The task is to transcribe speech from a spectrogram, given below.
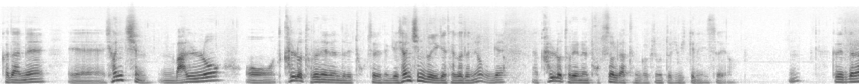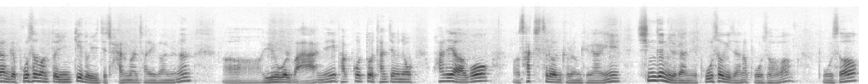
그 다음에 예, 현침 음, 말로 어, 칼로 도려내는 들이 독설이 게 현침도 이게 되거든요. 그게 칼로 도려내는 독설 같은 거 그런 것도 좀 있기는 있어요. 음? 그러나 보석은 또 인기도 이제 잘만 자기가 하면은 어, 유혹을 많이 받고 또 단점은 화려하고 어, 사치스러운 그런 경향이 신금일간이 보석이잖아 보석 보석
